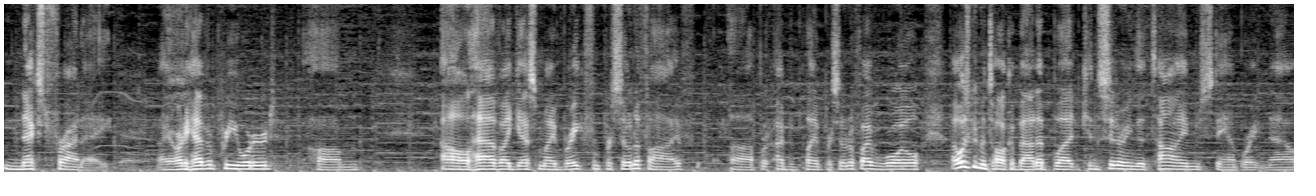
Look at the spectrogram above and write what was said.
Next Friday. I already have it pre-ordered. Um, I'll have, I guess, my break from Persona Five. Uh, I've been playing Persona Five Royal. I was going to talk about it, but considering the time stamp right now,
